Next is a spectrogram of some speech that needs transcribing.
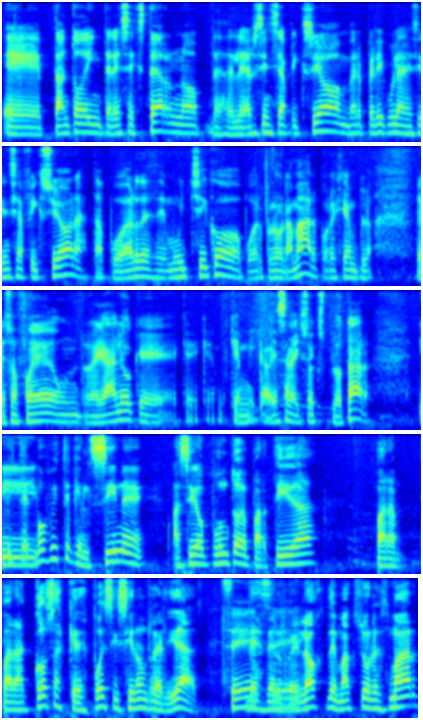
eh, tanto de interés externo, desde leer ciencia ficción, ver películas de ciencia ficción, hasta poder desde muy chico poder programar, por ejemplo. Eso fue un regalo que, en mi cabeza la hizo explotar. Y... ¿Vos viste que el cine ha sido punto de partida para, para cosas que después se hicieron realidad? Desde el reloj de Maxwell Smart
